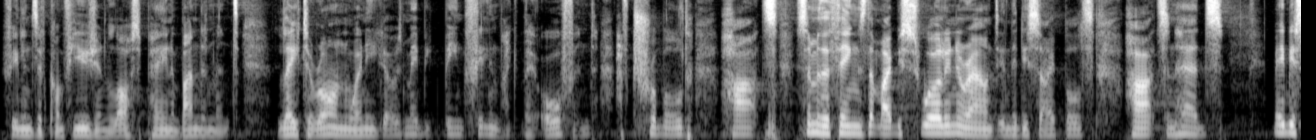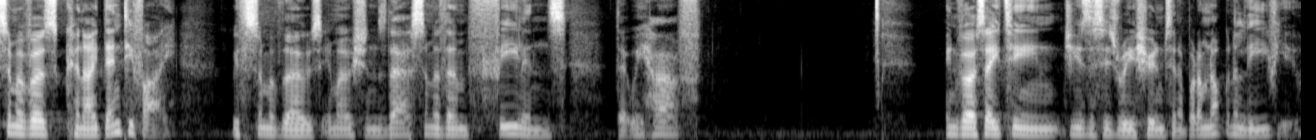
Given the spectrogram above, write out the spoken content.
feelings of confusion, loss, pain, abandonment. Later on, when he goes, maybe being feeling like they're orphaned, have troubled hearts. Some of the things that might be swirling around in the disciples' hearts and heads. Maybe some of us can identify with some of those emotions there, some of them feelings that we have. In verse 18, Jesus is reassuring him, saying, But I'm not going to leave you.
